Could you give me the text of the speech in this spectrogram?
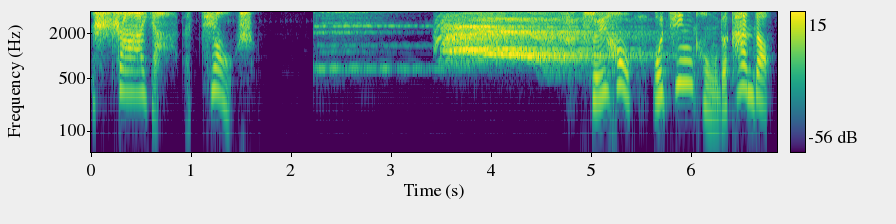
沙哑的叫声。随后，我惊恐地看到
